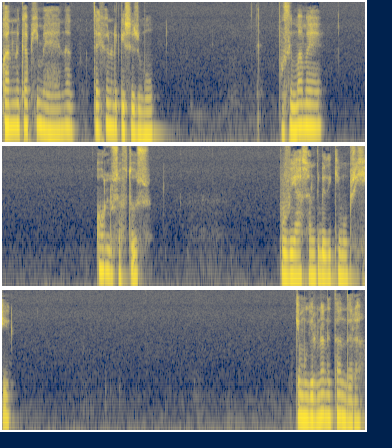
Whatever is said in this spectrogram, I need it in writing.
κάνουν κάποιοι με ένα τέτοιο ναρκισισμό που θυμάμαι όλους αυτούς που βιάσαν την παιδική μου ψυχή. Και μου γυρνάνε τάντερα.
